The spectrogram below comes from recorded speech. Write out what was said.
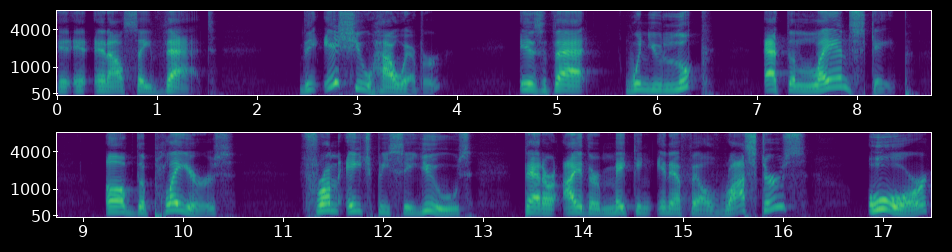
and and I'll say that the issue, however, is that when you look at the landscape of the players from HBCUs that are either making NFL rosters or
